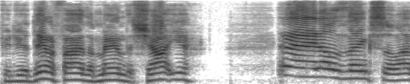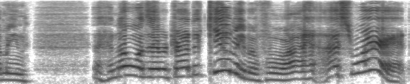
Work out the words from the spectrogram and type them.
Could you identify the man that shot you? I don't think so. I mean, no one's ever tried to kill me before. I, I swear it.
